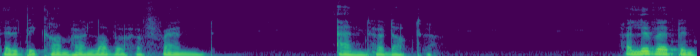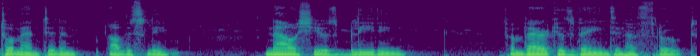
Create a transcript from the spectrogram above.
that had become her lover, her friend, and her doctor. Her liver had been tormented, and obviously now she was bleeding from varicose veins in her throat.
